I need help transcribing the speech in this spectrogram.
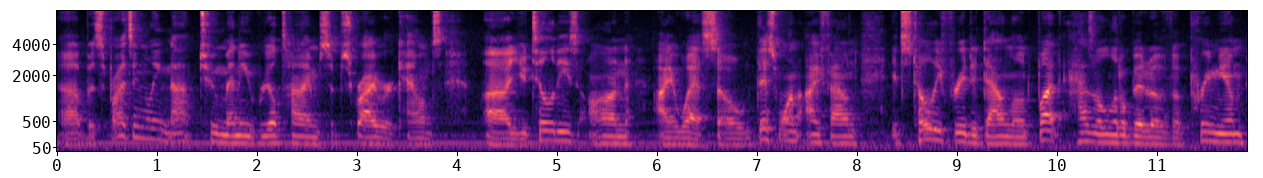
uh, but surprisingly not too many real-time subscriber counts uh, utilities on iOS. So this one I found it's totally free to download, but has a little bit of a premium,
